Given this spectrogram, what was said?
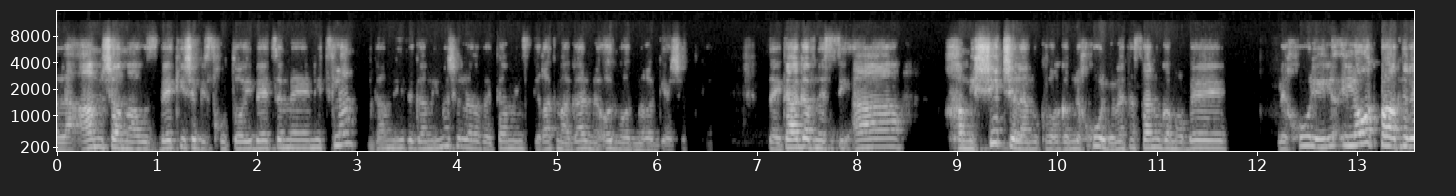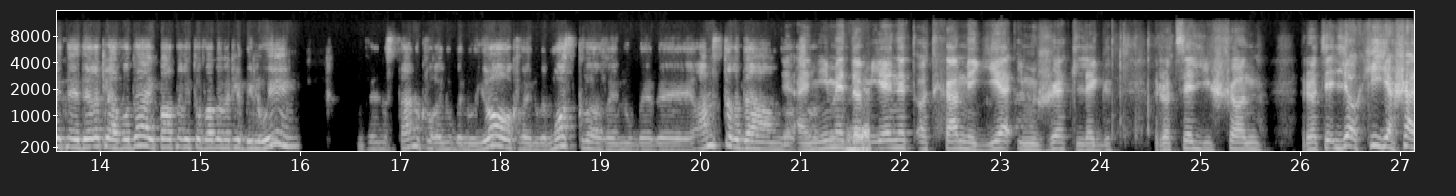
לעם שם, האוזבקי, שבזכותו היא בעצם אה, ניצלה, גם היא וגם אימא שלה, והייתה מין סגירת מעגל מאוד מאוד מרגשת. זו הייתה אגב נסיעה חמישית שלנו כבר גם לחו"ל, באמת נסענו גם הרבה לחו"ל, היא, היא לא רק פרטנרית נהדרת לעבודה, היא פרטנרית טובה באמת לבילויים, ונסענו, כבר היינו בניו יורק, והיינו במוסקבה, והיינו באמסטרדם. אני מדמיינת אותך מגיע עם ז'טלג, רוצה לישון. רוצה, לא, היא ישר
